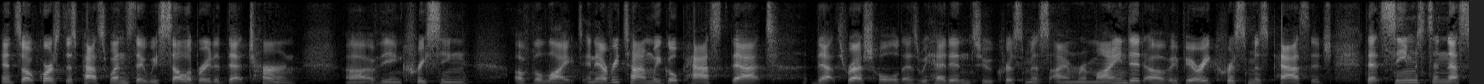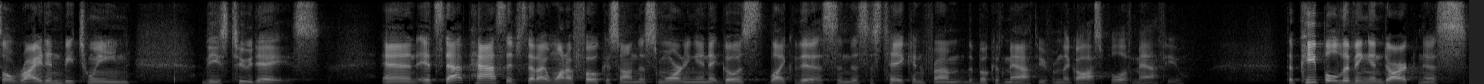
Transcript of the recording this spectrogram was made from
And so, of course, this past Wednesday, we celebrated that turn uh, of the increasing of the light. And every time we go past that that threshold as we head into Christmas, I am reminded of a very Christmas passage that seems to nestle right in between these two days. And it's that passage that I want to focus on this morning, and it goes like this, and this is taken from the book of Matthew, from the Gospel of Matthew. The people living in darkness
